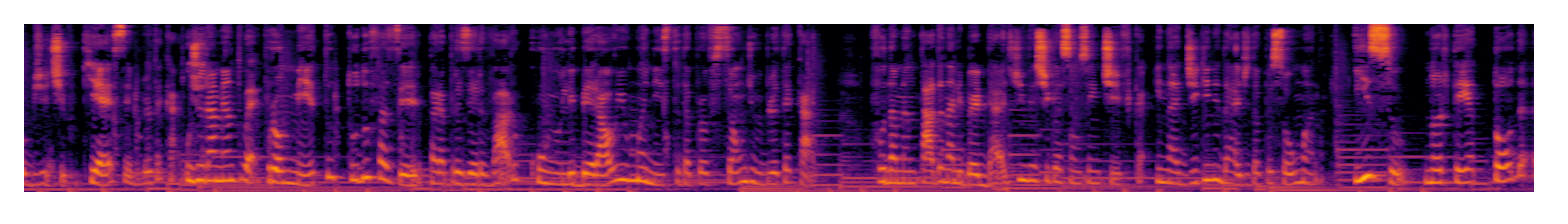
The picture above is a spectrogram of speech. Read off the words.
objetivo, que é ser bibliotecário. O juramento é: prometo tudo fazer para preservar o cunho liberal e humanista da profissão de bibliotecário, fundamentada na liberdade de investigação científica e na dignidade da pessoa humana. Isso norteia toda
